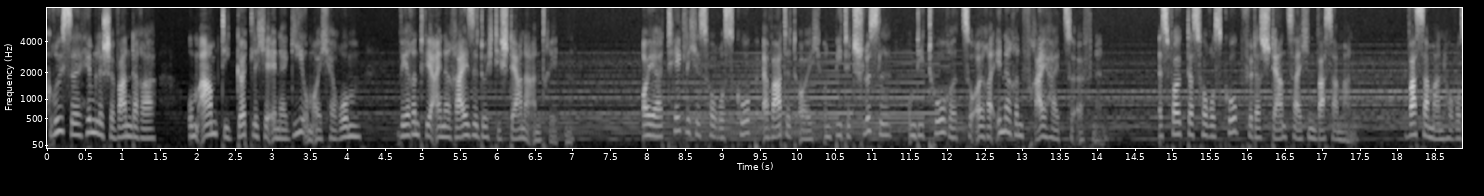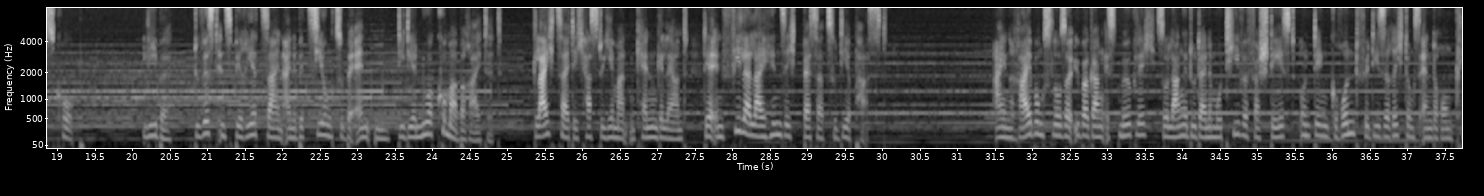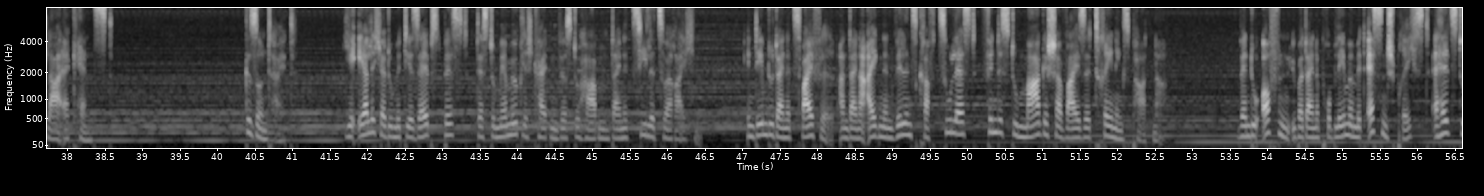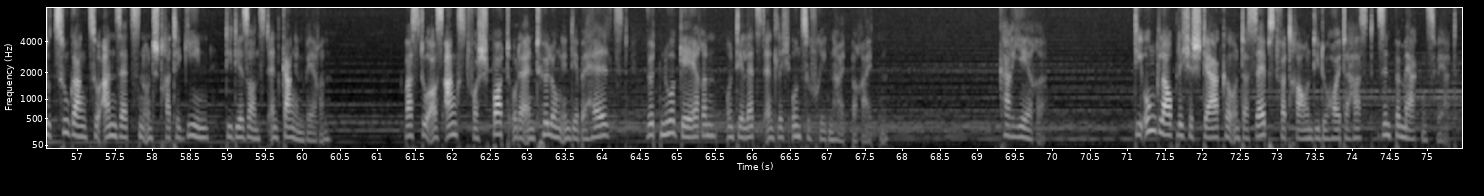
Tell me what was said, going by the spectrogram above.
Grüße, himmlische Wanderer, umarmt die göttliche Energie um euch herum, während wir eine Reise durch die Sterne antreten. Euer tägliches Horoskop erwartet euch und bietet Schlüssel, um die Tore zu eurer inneren Freiheit zu öffnen. Es folgt das Horoskop für das Sternzeichen Wassermann. Wassermann-Horoskop. Liebe, du wirst inspiriert sein, eine Beziehung zu beenden, die dir nur Kummer bereitet. Gleichzeitig hast du jemanden kennengelernt, der in vielerlei Hinsicht besser zu dir passt. Ein reibungsloser Übergang ist möglich, solange du deine Motive verstehst und den Grund für diese Richtungsänderung klar erkennst. Gesundheit. Je ehrlicher du mit dir selbst bist, desto mehr Möglichkeiten wirst du haben, deine Ziele zu erreichen. Indem du deine Zweifel an deiner eigenen Willenskraft zulässt, findest du magischerweise Trainingspartner. Wenn du offen über deine Probleme mit Essen sprichst, erhältst du Zugang zu Ansätzen und Strategien, die dir sonst entgangen wären. Was du aus Angst vor Spott oder Enthüllung in dir behältst, wird nur gären und dir letztendlich Unzufriedenheit bereiten. Karriere. Die unglaubliche Stärke und das Selbstvertrauen, die du heute hast, sind bemerkenswert.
